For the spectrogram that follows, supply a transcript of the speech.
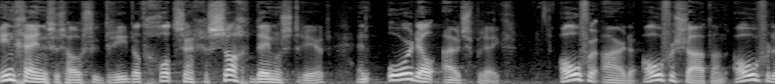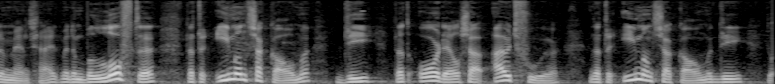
in Genesis hoofdstuk 3 dat God zijn gezag demonstreert en oordeel uitspreekt over aarde, over Satan, over de mensheid, met een belofte dat er iemand zou komen die dat oordeel zou uitvoeren. En dat er iemand zou komen die de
